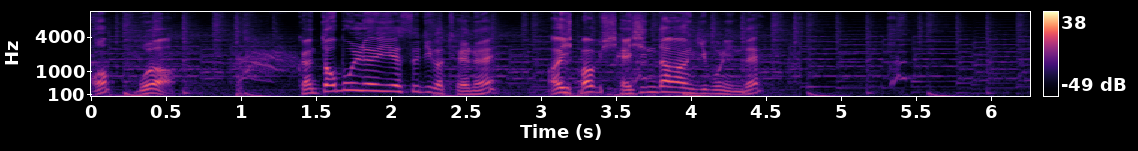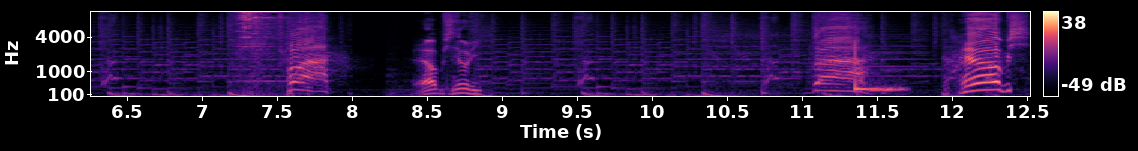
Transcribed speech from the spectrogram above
어? 뭐야? 그냥 WASD가 되네? 아이, 막 배신당한 기분인데? 하! 야비 소리. 따! 야비!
